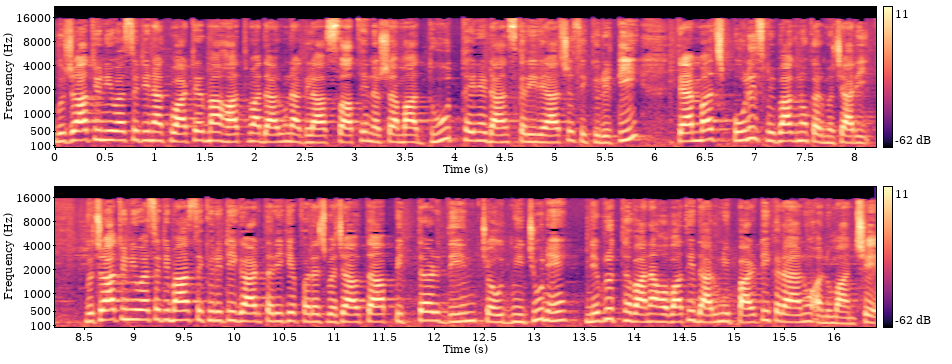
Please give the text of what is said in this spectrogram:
ગુજરાત યુનિવર્સિટીના ક્વાર્ટરમાં હાથમાં દારૂના ગ્લાસ સાથે નશામાં ધૂત થઈને ડાન્સ કરી રહ્યા છે સિક્યુરિટી તેમજ પોલીસ વિભાગનો કર્મચારી. ગુજરાત યુનિવર્સિટીમાં સિક્યુરિટી ગાર્ડ તરીકે ફરજ બજાવતા પિત્તળ દિન ચૌદમી જૂને નિવૃત્ત થવાના હોવાથી દારૂની પાર્ટી કરાયાનું અનુમાન છે.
